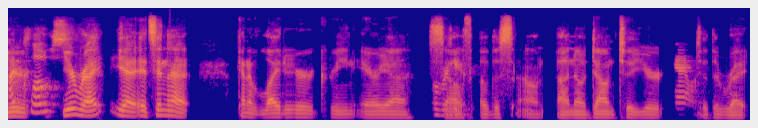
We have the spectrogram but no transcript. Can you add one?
I'm close. You're right. Yeah, it's in that kind of lighter green area Over south here. of the sound. Uh, no, down to your to the right.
